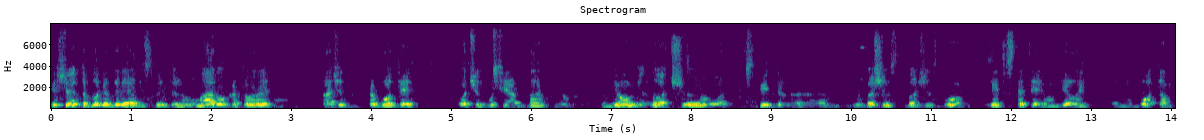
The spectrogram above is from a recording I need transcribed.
И все это благодаря действительно Умару, который значит, работает очень усердно днем и ночью. Вот, действительно, э, большинство, большинство из этих статей он делает э, ботом,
